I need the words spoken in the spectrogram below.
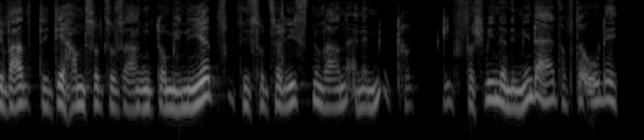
die, war, die, die haben sozusagen dominiert. Die Sozialisten waren eine verschwindende Minderheit auf der Uni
